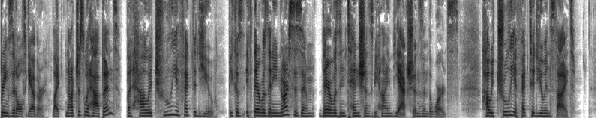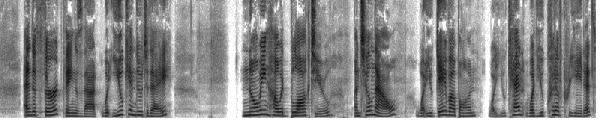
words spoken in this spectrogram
brings it all together. Like, not just what happened, but how it truly affected you. Because if there was any narcissism, there was intentions behind the actions and the words, how it truly affected you inside. And the third thing is that what you can do today, knowing how it blocked you, until now, what you gave up on, what you can, what you could have created.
